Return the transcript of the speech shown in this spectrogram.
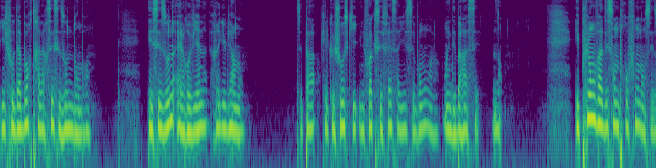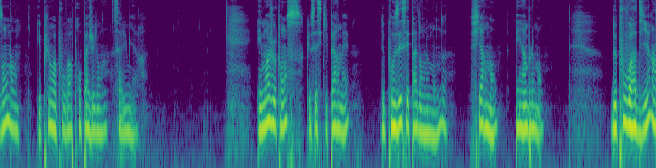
il faut d'abord traverser ces zones d'ombre. Et ces zones, elles reviennent régulièrement. C'est pas quelque chose qui, une fois que c'est fait, ça y est, c'est bon, on est débarrassé. Non. Et plus on va descendre profond dans ces ombres, et plus on va pouvoir propager loin sa lumière. Et moi, je pense que c'est ce qui permet de poser ses pas dans le monde, fièrement et humblement. De pouvoir dire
